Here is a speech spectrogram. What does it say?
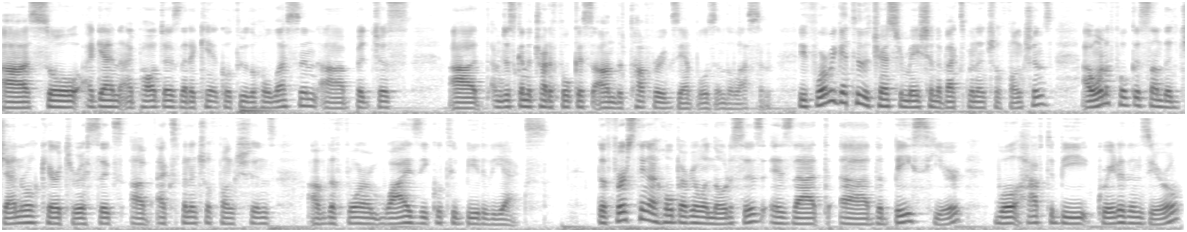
Uh, so again, I apologize that I can't go through the whole lesson, uh, but just uh, I'm just going to try to focus on the tougher examples in the lesson. Before we get to the transformation of exponential functions, I want to focus on the general characteristics of exponential functions of the form y is equal to b to the x. The first thing I hope everyone notices is that uh, the base here will have to be greater than 0.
